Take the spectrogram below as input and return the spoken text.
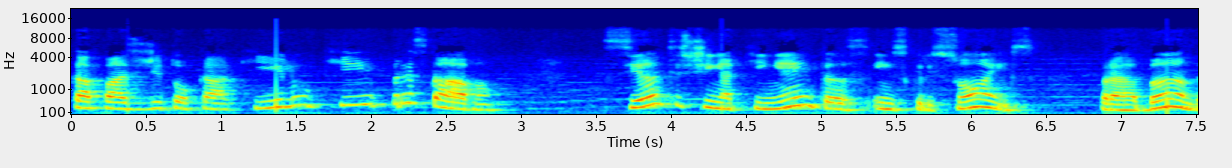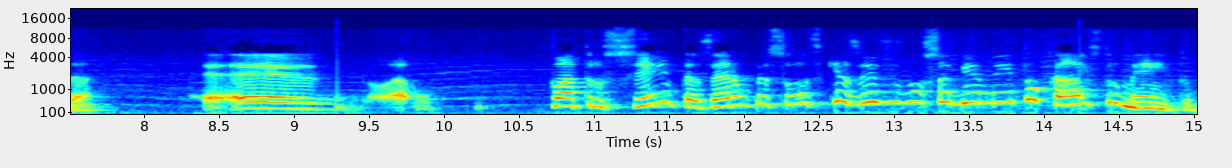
capazes de tocar aquilo que prestavam. Se antes tinha 500 inscrições para a banda, é, 400 eram pessoas que às vezes não sabiam nem tocar instrumento.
